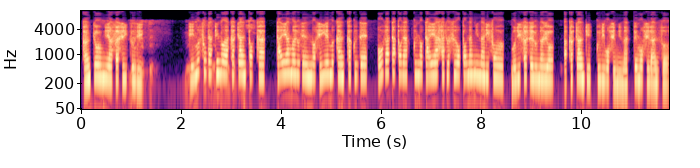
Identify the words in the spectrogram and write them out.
環境に優しい釣り。ジム育ちの赤ちゃんとか、タイヤマルゼンの CM 感覚で、大型トラックのタイヤ外す大人になりそう。無理させるなよ。赤ちゃんぎっくり腰になっても知らんぞ。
